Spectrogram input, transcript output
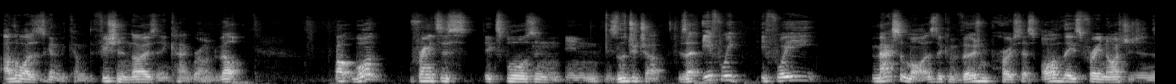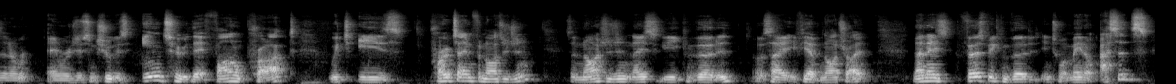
otherwise, it's going to become deficient in those and it can't grow and develop. But what Francis explores in, in his literature is that if we if we maximize the conversion process of these free nitrogens and, and reducing sugars into their final product, which is protein for nitrogen. So nitrogen needs to be converted, or say if you have nitrate, that needs first be converted into amino acids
